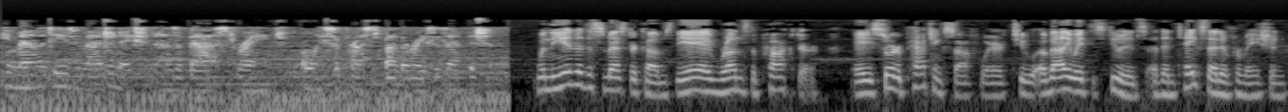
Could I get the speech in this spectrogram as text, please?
Humanity's imagination has a vast range, only suppressed by the race's ambition. When the end of the semester comes, the AI runs the proctor, a sort of patching software, to evaluate the students and then takes that information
